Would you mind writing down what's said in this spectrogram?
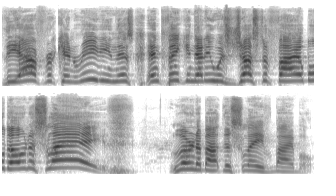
the African reading this and thinking that it was justifiable to own a slave. Learn about the slave Bible.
